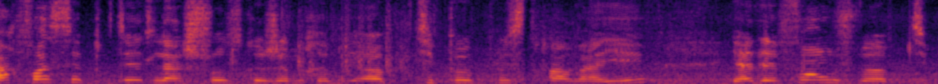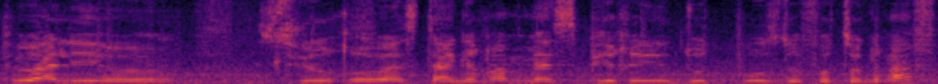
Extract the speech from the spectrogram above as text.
parfois c'est peut-être la chose que j'aimerais bien un petit peu plus travailler. Il y a des fois où je veux un petit peu aller euh, sur euh, Instagram m'inspirer d'autres poses de photographes.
